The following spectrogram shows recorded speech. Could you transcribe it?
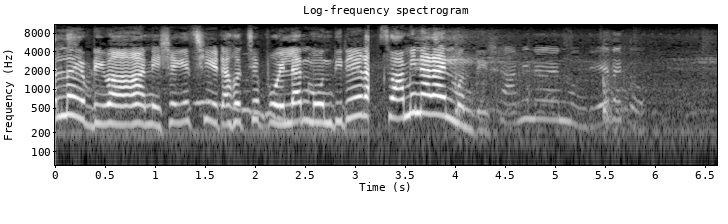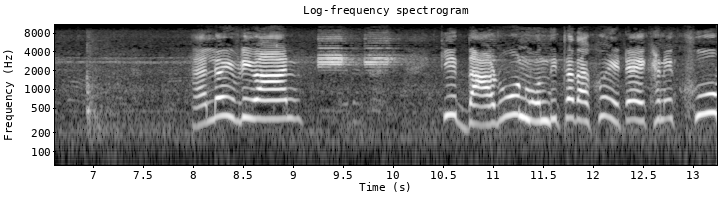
হ্যালো এভরিওয়ান এসে গেছি। এটা হচ্ছে পৈলান মন্দিরের স্বামীনারায়ণ মন্দির। স্বামীনারায়ণ মন্দির দেখো। Hello everyone. কি দারুণ মন্দিরটা দেখো। এটা এখানে খুব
